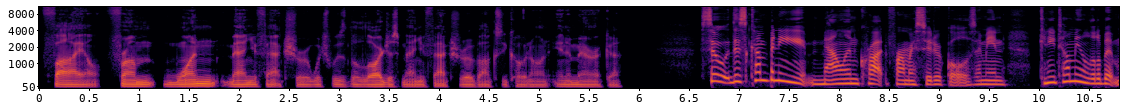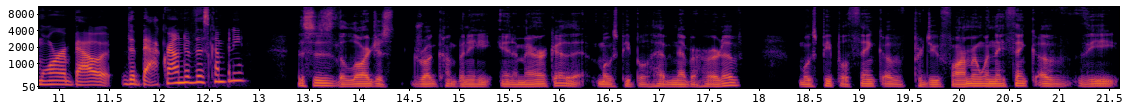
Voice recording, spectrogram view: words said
file from one manufacturer, which was the largest manufacturer of oxycodone in America. So, this company, Mallinckrodt Pharmaceuticals, I mean, can you tell me a little bit more about the background of this company? This is the largest drug company in America that most people have never heard of. Most people think of Purdue Pharma when they think of the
